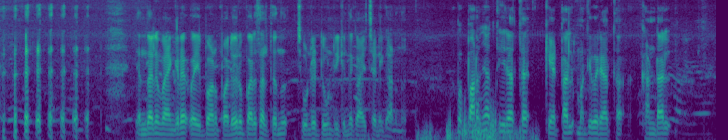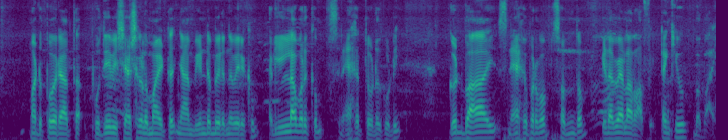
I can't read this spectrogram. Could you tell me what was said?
എന്തായാലും ഭയങ്കര വൈബാണ് പലരും പല സ്ഥലത്തു നിന്ന് ചൂണ്ടിട്ടുകൊണ്ടിരിക്കുന്ന കാഴ്ചയാണ് കാണുന്നത്. അപ്പോൾ പറഞ്ഞാൽ തീരാത്ത കേട്ടാൽ മതി വരാത്ത കണ്ടാൽ മടുപ്പ് വരാത്ത പുതിയ വിശേഷങ്ങളുമായിട്ട് ഞാൻ വീണ്ടും വരുന്നവർക്കും എല്ലാവർക്കും സ്നേഹത്തോടു കൂടി ഗുഡ് ബൈ സ്നേഹപൂർവം സ്വന്തം ഇടവേള റാഫി. താങ്ക് യു ബൈ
